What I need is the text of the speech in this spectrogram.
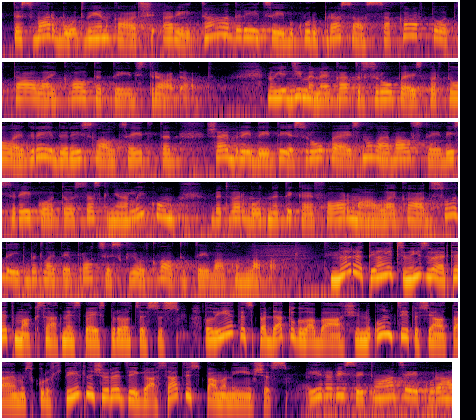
Tas var būt vienkārši arī tāda rīcība, kuru prasās sakārtot tā, lai kvalitatīvi strādātu. Nu, ja ģimenē katrs rūpējas par to, lai grīda ir izslaucīta, tad šai brīdī tiesa rūpējas, nu, lai valstī visi rīkotos saskaņā ar likumu, bet varbūt ne tikai formāli, lai kādu sodītu, bet lai tie procesi kļūtu kvalitatīvāki un labāki. Nereti aicina izvērtēt maksātnespējas procesus, lietas par datu glabāšanu un citus jautājumus, kurus tiesnešu redzīgās acis pamanījušas. Ir arī situācija, kurā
